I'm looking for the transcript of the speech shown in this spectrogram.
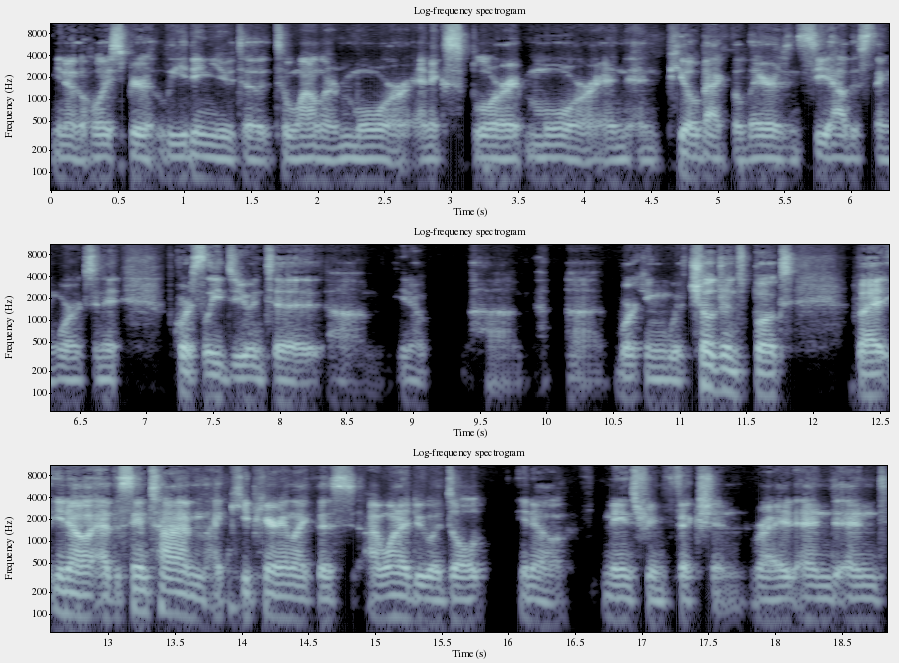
you know, the Holy Spirit leading you to to want to learn more and explore it more, and and peel back the layers and see how this thing works. And it, of course, leads you into um, you know uh, uh, working with children's books but you know at the same time i keep hearing like this i want to do adult you know mainstream fiction right? And and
